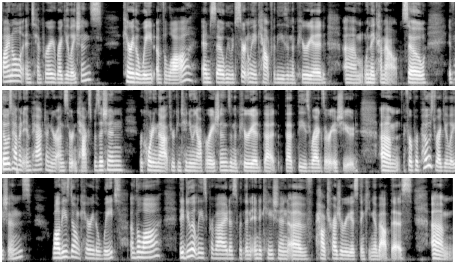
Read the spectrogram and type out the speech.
final and temporary regulations carry the weight of the law, and so we would certainly account for these in the period um, when they come out. So, if those have an impact on your uncertain tax position, recording that through continuing operations in the period that, that these regs are issued. Um, for proposed regulations, while these don't carry the weight of the law, they do at least provide us with an indication of how Treasury is thinking about this. Um,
